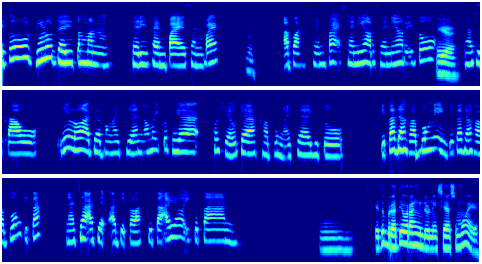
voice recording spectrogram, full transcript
Itu dulu dari teman, dari senpai, senpai hmm. apa? Senpai senior. Senior itu yeah. ngasih tahu ini loh ada pengajian. Kamu ikut ya terus ya udah gabung aja gitu. Kita udah gabung nih. Kita udah gabung. Kita ngajak adik-adik kelas kita. Ayo ikutan. Hmm. itu berarti orang Indonesia semua ya?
